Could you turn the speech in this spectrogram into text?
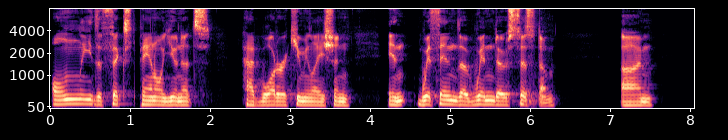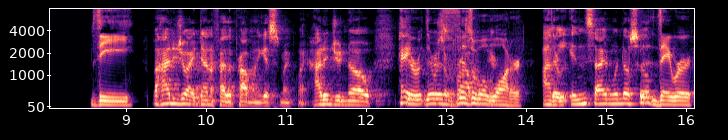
only the fixed panel units had water accumulation in within the window system. Um, the But how did you identify the problem? I guess is my point. How did you know? Hey, there, there was a visible here. water. on the inside windowsill. They were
